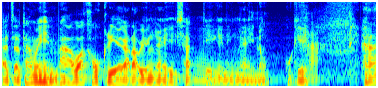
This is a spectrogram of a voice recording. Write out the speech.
อาจจะทำให้เห็นภาพว่าเขาเคลียร์กับเรายังไงชัดเจนกันยังไงเนาะโอเคค่ะฮะ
